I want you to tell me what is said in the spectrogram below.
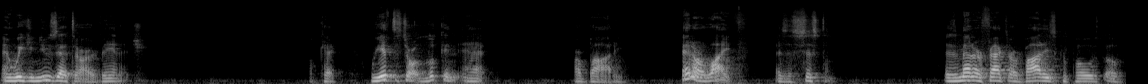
And we can use that to our advantage. Okay? We have to start looking at our body, and our life as a system. As a matter of fact, our body is composed of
